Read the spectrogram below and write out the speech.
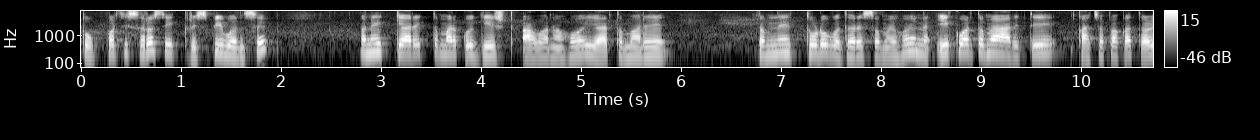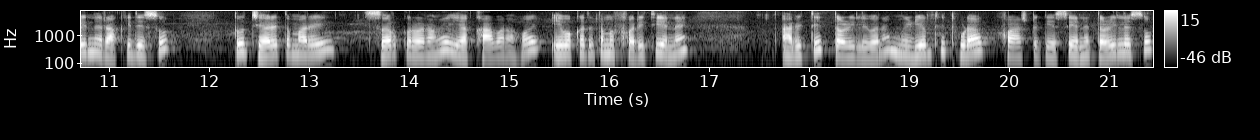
તો ઉપરથી સરસ એક ક્રિસ્પી બનશે. અને ક્યારેક તમારે કોઈ ગેસ્ટ આવવાના હોય યા તમારે તમને થોડો વધારે સમય હોય ને એકવાર તમે આ રીતે કાચા પાકા તળીને રાખી દેશો, તો જ્યારે તમારે સર્વ કરવાના હોય યા ખાવાના હોય, એ વખતે તમે ફરીથી એને આ રીતે તળી લેવાના. મીડિયમથી થોડા ફાસ્ટ ગેસે એને તળી લેશો,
